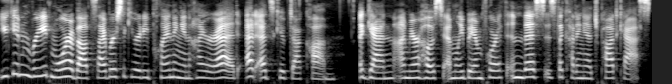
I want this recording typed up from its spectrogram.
You can read more about cybersecurity planning in higher ed at edscoop.com. Again, I'm your host, Emily Bamforth, and this is the Cutting Edge Podcast.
